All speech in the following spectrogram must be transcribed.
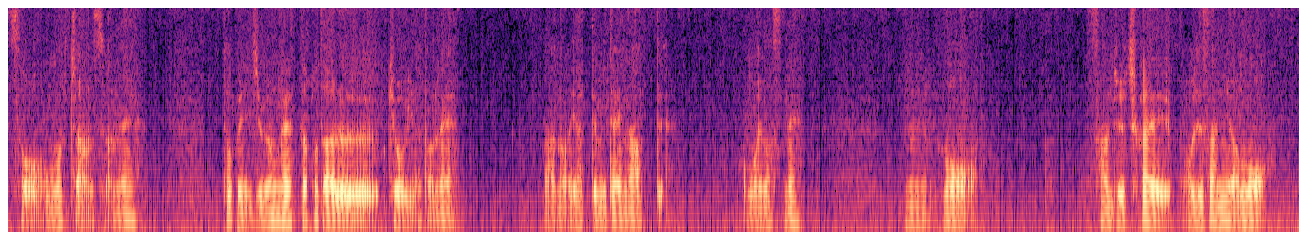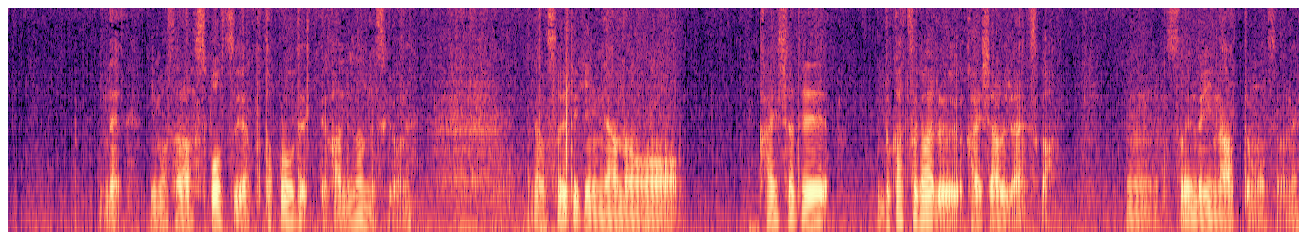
そう思っちゃうんですよね。特に自分がやったことある競技だとね、あの、やってみたいなって思いますね。うん、もう、30近いおじさんにはもう、ね、今更スポーツやったところでって感じなんですけどね。でもそういう時にね、あの、会社で部活がある会社あるじゃないですか。うん、そういうのいいなって思うんですよね。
